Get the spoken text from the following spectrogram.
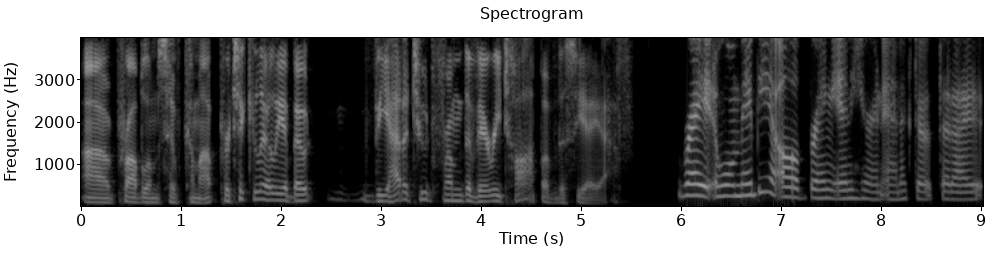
uh, problems have come up, particularly about the attitude from the very top of the CAF. Right. Well, maybe I'll bring in here an anecdote that I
